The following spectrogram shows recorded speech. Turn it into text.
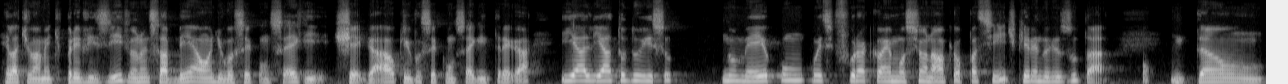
relativamente previsível, né? saber aonde você consegue chegar, o que você consegue entregar e aliar tudo isso no meio com, com esse furacão emocional que é o paciente querendo resultado. Então,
